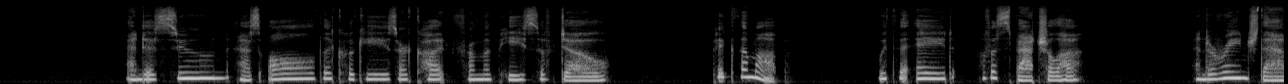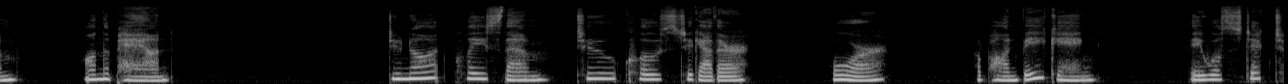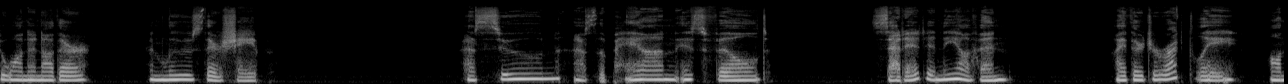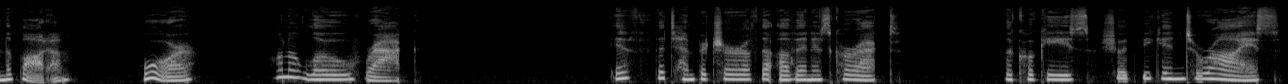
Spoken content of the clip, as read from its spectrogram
and as soon as all the cookies are cut from a piece of dough, pick them up with the aid of a spatula and arrange them on the pan. Do not place them too close together, or upon baking, they will stick to one another and lose their shape. As soon as the pan is filled, set it in the oven, either directly on the bottom or on a low rack. If the temperature of the oven is correct, the cookies should begin to rise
